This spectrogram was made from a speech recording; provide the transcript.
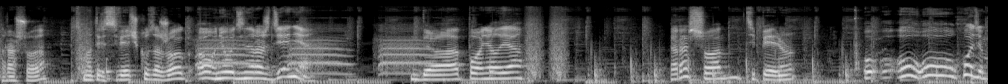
Хорошо. Смотри, свечку зажег. А, у него день рождения? Да, понял я. Хорошо, теперь. О, о, о, уходим.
